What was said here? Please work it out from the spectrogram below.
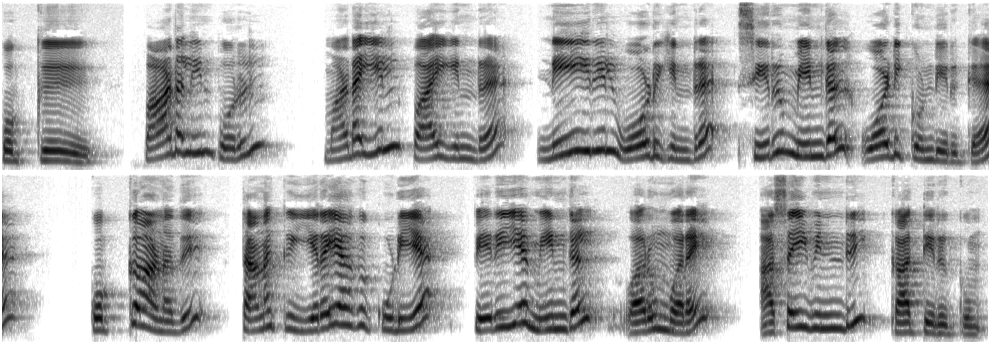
கொக்கு. பாடலின் பொருள் மடையில் பாய்கின்ற நீரில் ஓடுகின்ற சிறு மீன்கள் ஓடிக்கொண்டிருக்க கொக்கானது தனக்கு இரையாகக்கூடிய பெரிய மீன்கள் வரும் வரை அசைவின்றி காத்திருக்கும்.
